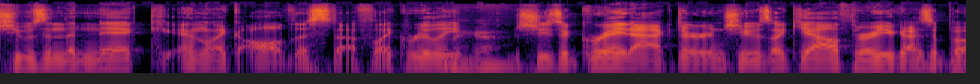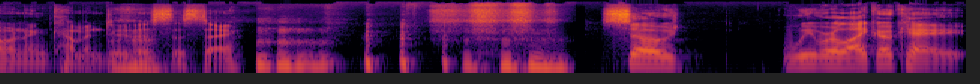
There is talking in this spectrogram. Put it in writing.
she was in the Knick and like all this stuff. Like really God. she's a great actor. And she was like yeah I'll throw you guys a bone and come and do this this day. So we were like okay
